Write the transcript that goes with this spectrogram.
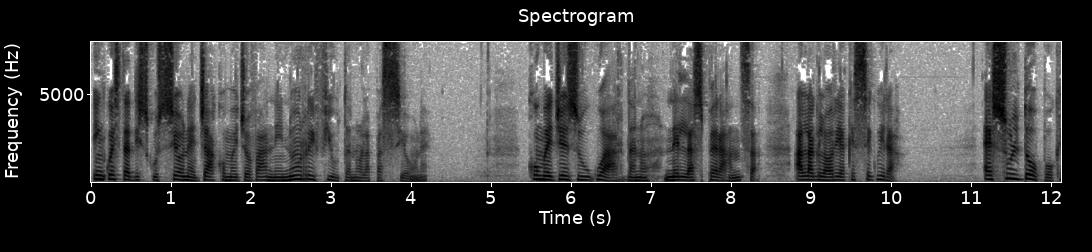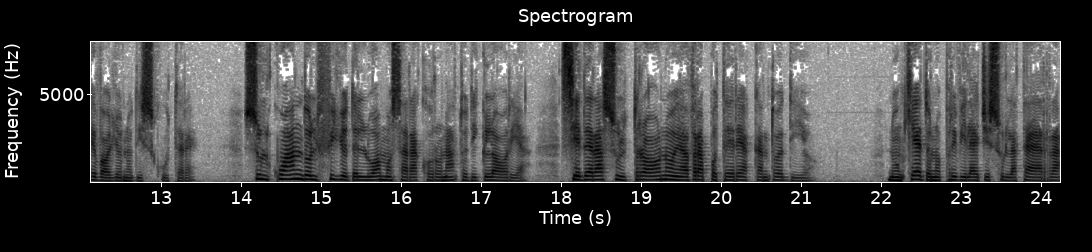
In questa discussione Giacomo e Giovanni non rifiutano la passione. Come Gesù guardano, nella speranza, alla gloria che seguirà. È sul dopo che vogliono discutere, sul quando il figlio dell'uomo sarà coronato di gloria, siederà sul trono e avrà potere accanto a Dio non chiedono privilegi sulla terra,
